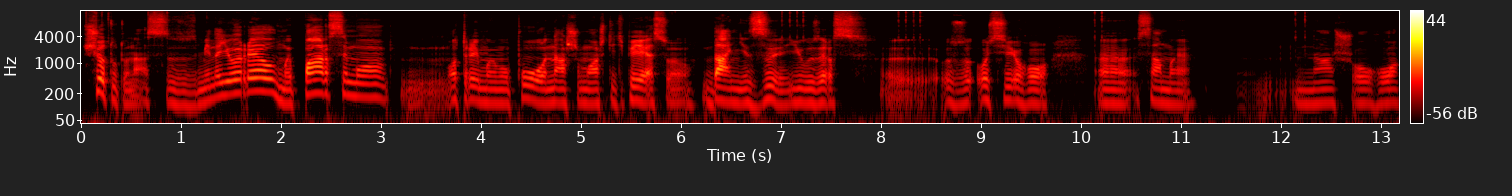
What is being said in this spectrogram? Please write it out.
Що тут у нас? Зміна URL, ми парсимо, отримуємо по нашому HTTPS дані з users, е, з ось його е, саме нашого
